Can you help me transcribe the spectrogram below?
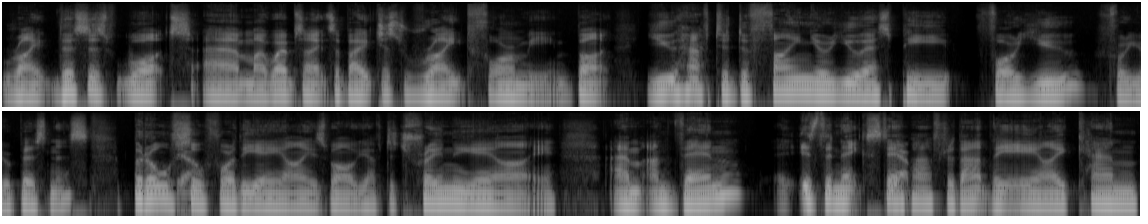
right, this is what uh, my website's about, just write for me. But you have to define your USP for you, for your business, but also yep. for the AI as well. You have to train the AI. Um, and then is the next step yep. after that the AI can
